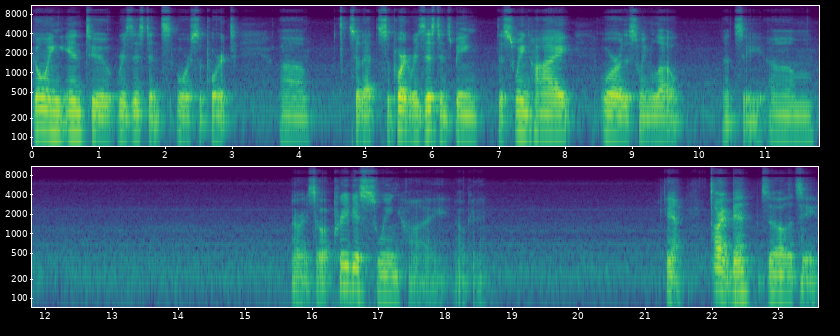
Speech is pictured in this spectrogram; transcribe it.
going into resistance or support. Um, so that support resistance being the swing high or the swing low. Let's see. Um, all right, so a previous swing high. Okay. Yeah. All right, Ben. So let's see.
